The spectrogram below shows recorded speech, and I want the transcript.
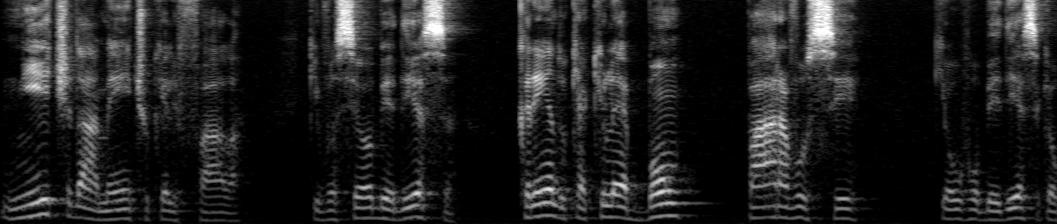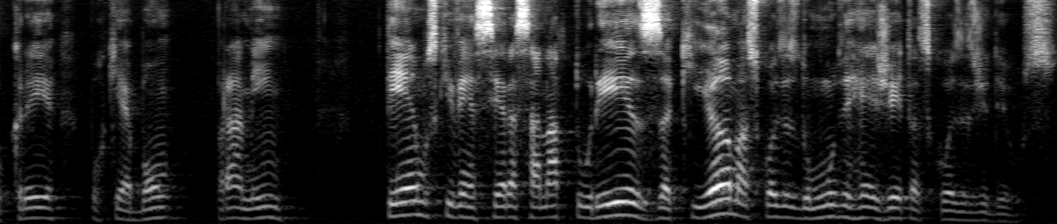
nitidamente o que ele fala que você obedeça crendo que aquilo é bom para você, que eu obedeça, que eu creia, porque é bom para mim. Temos que vencer essa natureza que ama as coisas do mundo e rejeita as coisas de Deus.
